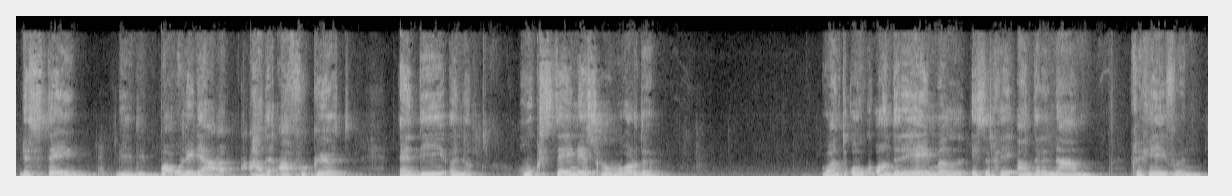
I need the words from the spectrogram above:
de steen die die bouwlieden hadden afgekeurd. En die een hoeksteen is geworden. Want ook onder de hemel is er geen andere naam gegeven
